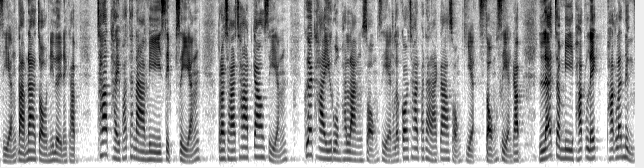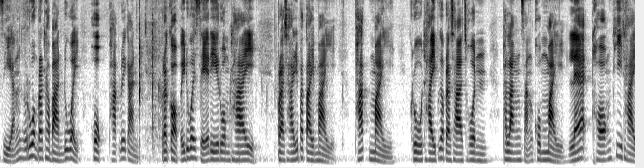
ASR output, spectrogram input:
เสียงตามหน้าจอนี้เลยนะครับ ชาติไทยพัฒนามี 10 เสียง ประชาชาติ 9 เสียง เพื่อไทยรวมพลัง 2 เสียง แล้วก็ชาติพัฒนากล้า2เกียร2เสียงครับ และจะมีพักเล็กพักละ 1 เสียง ร่วมรัฐบาลด้วย 6 พักด้วยกัน ประกอบไปด้วยเสรีรวมไทย ประชาธิปไตยใหม่ พักใหม่ ครูไทยเพื่อประชาชน พลังสังคมใหม่ และท้องที่ไทย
